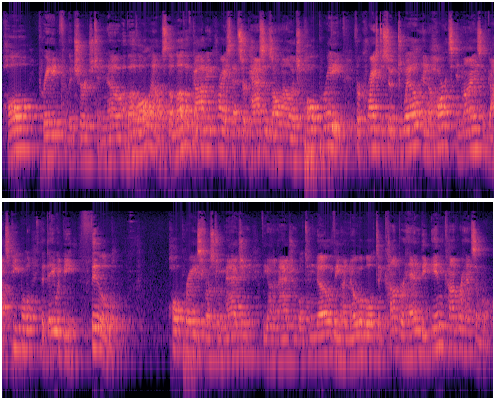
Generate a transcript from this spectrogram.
Paul prayed for the church to know, above all else, the love of God in Christ that surpasses all knowledge. Paul prayed for Christ to so dwell in the hearts and minds of God's people that they would be filled. Paul prays for us to imagine the unimaginable, to know the unknowable, to comprehend the incomprehensible.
